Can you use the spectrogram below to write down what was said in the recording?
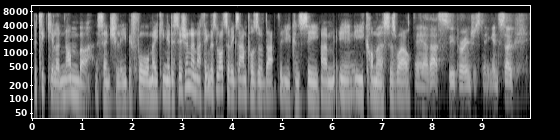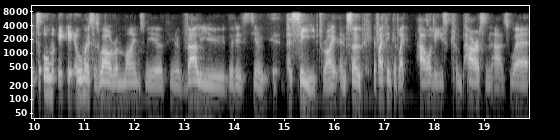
particular number essentially before making a decision. And I think there's lots of examples of that that you can see um, in e-commerce as well. Yeah, that's super interesting. And so it's al- it almost as well reminds me of you know value that is you know perceived, right? And so if I think of like Aldi's comparison ads where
